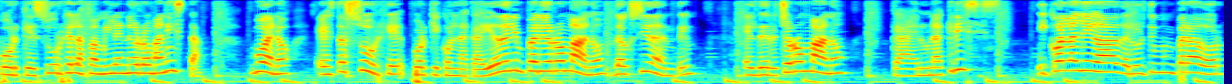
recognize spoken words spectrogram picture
¿por qué surge la familia neorromanista? Bueno, esta surge porque con la caída del Imperio Romano de Occidente, el derecho romano cae en una crisis y con la llegada del último emperador,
